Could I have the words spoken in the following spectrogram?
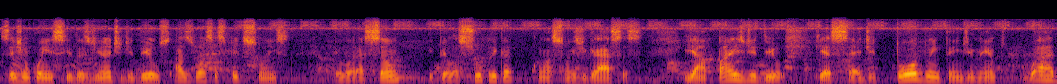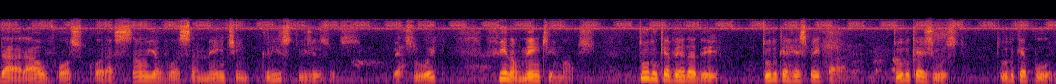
sejam conhecidas diante de Deus as vossas petições, pela oração e pela súplica, com ações de graças. E a paz de Deus, que excede todo o entendimento, guardará o vosso coração e a vossa mente em Cristo Jesus. Verso 8. Finalmente, irmãos, tudo que é verdadeiro, tudo que é respeitável, tudo que é justo, tudo que é puro,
